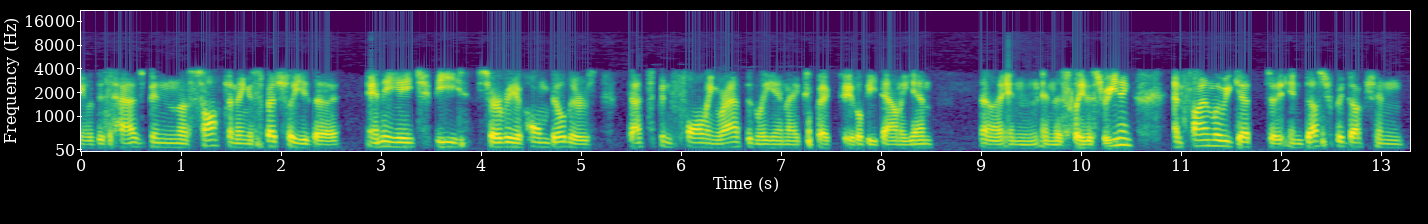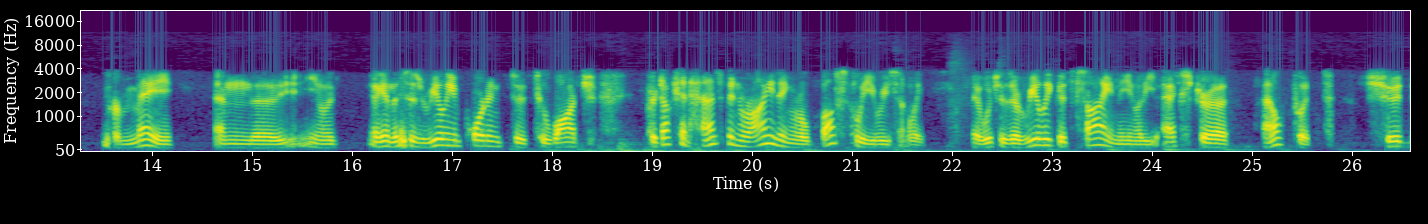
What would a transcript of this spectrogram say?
You know, this has been uh, softening, especially the NAHB survey of home builders. That's been falling rapidly, and I expect it'll be down again uh, in in this latest reading. And finally, we get uh, industrial production for May, and uh, you know, again, this is really important to to watch. Production has been rising robustly recently, which is a really good sign. You know, the extra output should,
